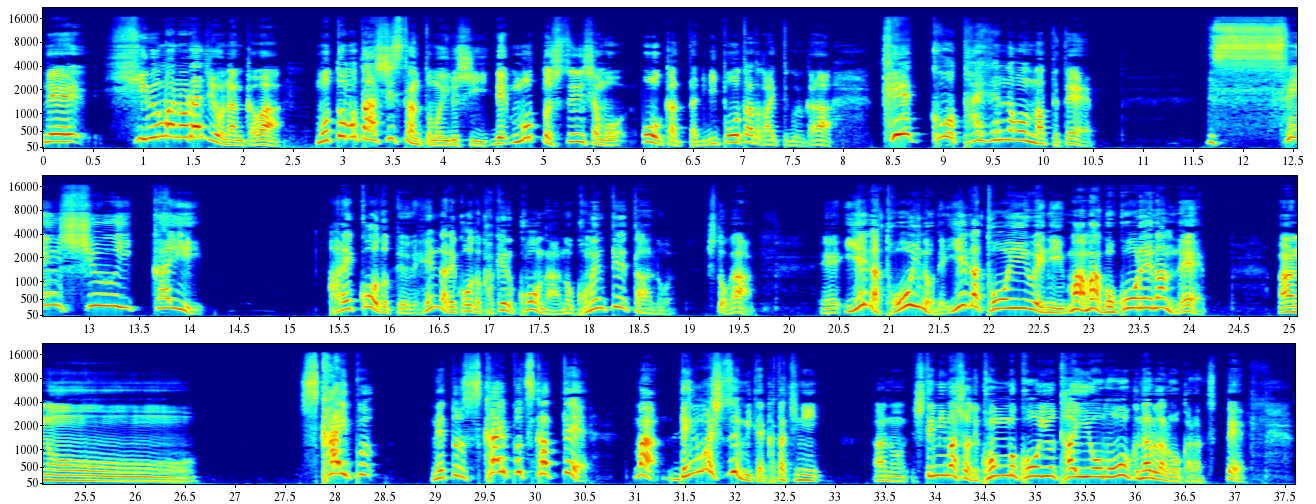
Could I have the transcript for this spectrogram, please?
で、昼間のラジオなんかは、もともとアシスタントもいるし、で、もっと出演者も多かったり、リポーターとか入ってくるから、結構大変なことになってて、で、先週一回、アレコードっていう変なレコードかけるコーナーのコメンテーターの人が、えー家が遠いので、家が遠い上に、まあまあご高齢なんで、あのー、スカイプ、ネットでスカイプ使って、まあ、電話出演みたいな形に、あの、してみましょう。で、今後こういう対応も多くなるだろうから、つって。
